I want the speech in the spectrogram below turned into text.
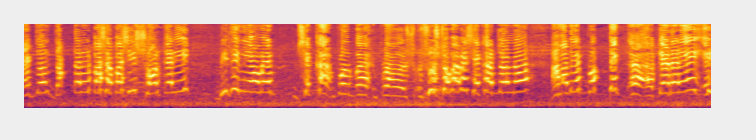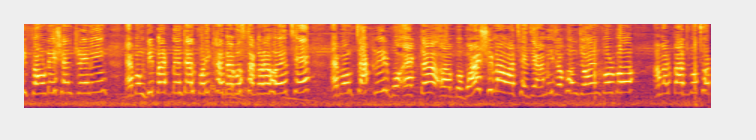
একজন ডাক্তারের পাশাপাশি সরকারি বিধি নিয়মের শিক্ষা প্র- আহ, প্র- সুষ্ঠুভাবে শেখার জন্য আমাদের প্রত্যেক ক্যাডারে এই ফাউন্ডেশন ট্রেনিং এবং ডিপার্টমেন্টাল পরীক্ষার ব্যবস্থা করা হয়েছে এবং চাকরির একটা বয়সসীমাও আছে যে আমি যখন জয়েন করব, আমার পাঁচ বছর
